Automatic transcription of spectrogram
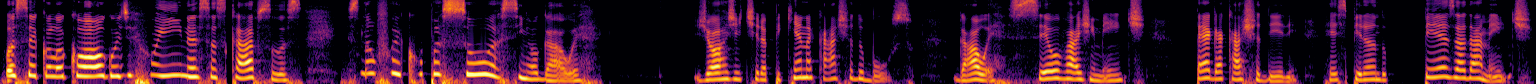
Você colocou algo de ruim nessas cápsulas. Isso não foi culpa sua, Sr. Gauer. Jorge tira a pequena caixa do bolso. Gauer, selvagemente, pega a caixa dele, respirando pesadamente,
